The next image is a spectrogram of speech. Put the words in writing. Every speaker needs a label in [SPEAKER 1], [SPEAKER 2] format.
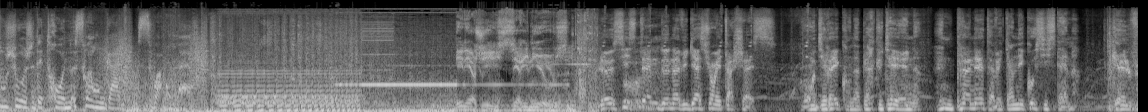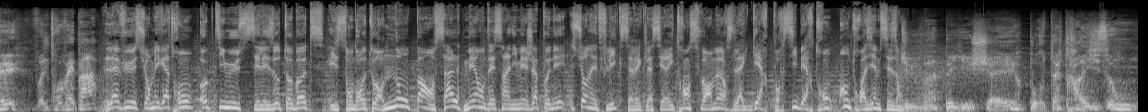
[SPEAKER 1] Quand on joue au jeu des trônes, soit on gagne, soit on meurt.
[SPEAKER 2] Énergie, série News.
[SPEAKER 3] Le système de navigation est HS. On dirait qu'on a percuté une, une planète avec un écosystème. Quelle vue Vous ne trouvez pas?
[SPEAKER 4] La vue est sur Megatron, Optimus et les Autobots. Ils sont de retour non pas en salle, mais en dessin animé japonais sur Netflix avec la série Transformers La guerre pour Cybertron en troisième saison.
[SPEAKER 5] Tu vas payer cher pour ta trahison.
